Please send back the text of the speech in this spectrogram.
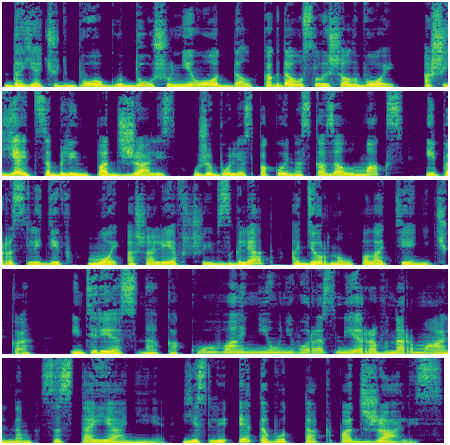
Да я чуть Богу душу не отдал, когда услышал вой. Аж яйца, блин, поджались, уже более спокойно сказал Макс и, проследив мой ошалевший взгляд, одернул полотенечко. Интересно, какого они у него размера в нормальном состоянии, если это вот так поджались?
